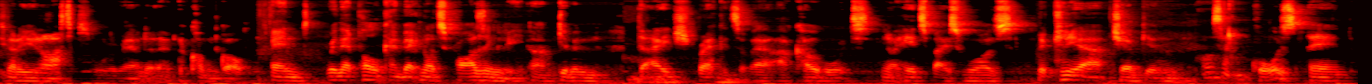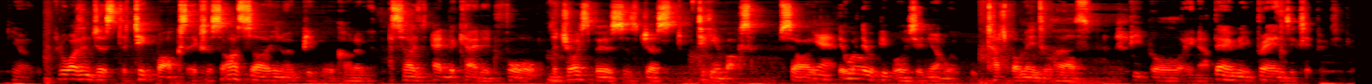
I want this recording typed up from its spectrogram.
is going to unite us all around a, a, common goal. And when that poll came back, not surprisingly, um, given the age brackets of our, our cohorts, you know, Headspace was the clear champion awesome. cause. And, you know, it wasn't just a tick box exercise. So, you know, people kind of so advocated for the choice versus just ticking a box. So yeah, there, were, there were people who said, you know, we're touched by mental health, people in our family, friends, etc., etc.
